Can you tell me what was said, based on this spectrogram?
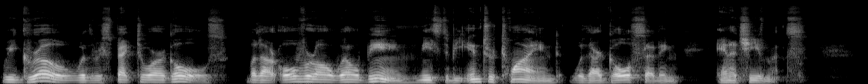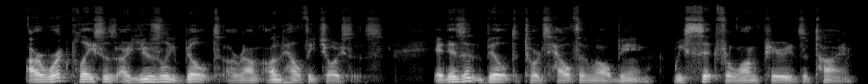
We grow with respect to our goals, but our overall well being needs to be intertwined with our goal setting and achievements. Our workplaces are usually built around unhealthy choices. It isn't built towards health and well being. We sit for long periods of time.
